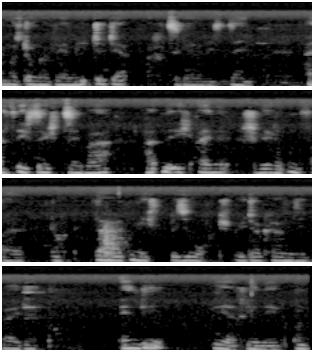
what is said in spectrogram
Da muss ungefähr Mitte der 80er gewesen sein. Als ich 16 war, hatte ich einen schweren Unfall, doch da hat mich besucht. Später kamen sie beide in die Reha-Klinik und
